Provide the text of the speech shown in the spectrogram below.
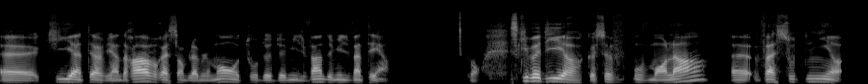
heu, qui interviendra vraisemblablement autour de 2020-2021. Bon, ce qui veut dire que ce mouvement-là, heu, va soutenir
